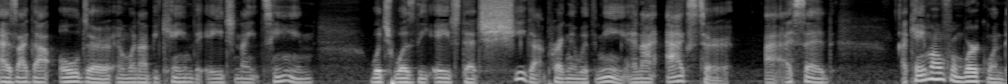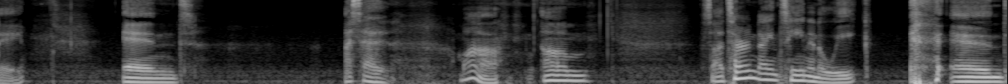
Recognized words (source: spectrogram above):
as I got older and when I became the age 19, which was the age that she got pregnant with me. And I asked her, I, I said, I came home from work one day and I said, Ma, um, so I turned 19 in a week, and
